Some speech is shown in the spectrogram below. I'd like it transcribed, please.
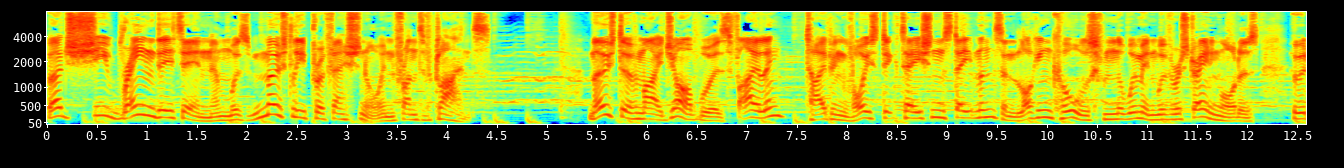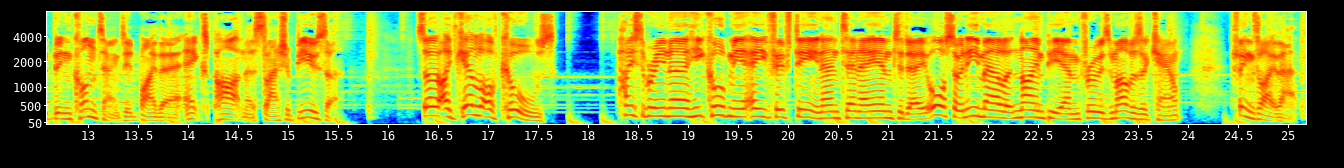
But she reined it in and was mostly professional in front of clients. Most of my job was filing, typing voice dictation statements, and logging calls from the women with restraining orders who had been contacted by their ex partner slash abuser. So I'd get a lot of calls. Hi Sabrina, he called me at 8.15 and 10am today, also an email at 9pm through his mother's account. Things like that.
